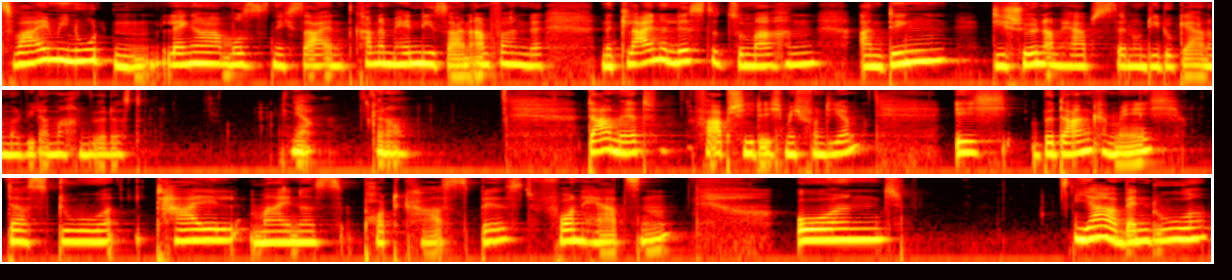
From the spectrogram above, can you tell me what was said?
zwei Minuten, länger muss es nicht sein, kann im Handy sein, einfach eine, eine kleine Liste zu machen an Dingen, die schön am Herbst sind und die du gerne mal wieder machen würdest. Ja, genau. Damit verabschiede ich mich von dir. Ich bedanke mich, dass du Teil meines Podcasts bist, von Herzen. Und ja, wenn du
